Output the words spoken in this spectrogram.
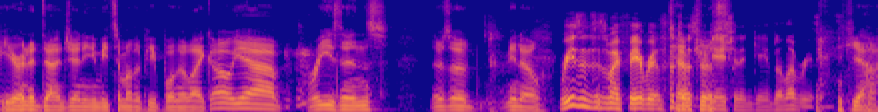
You're in a dungeon and you meet some other people, and they're like, "Oh yeah, reasons." There's a, you know, Reasons is my favorite Temptress. justification in games. I love reasons. yeah,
